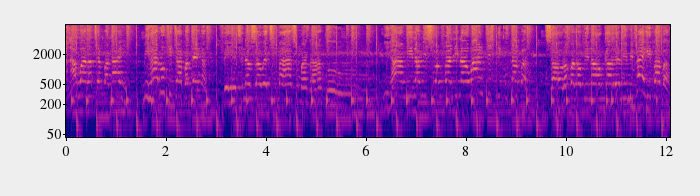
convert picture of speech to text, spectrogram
anao aratsy ampanahy miharokitapategna fehetsinao zao etsy mahazo mandranto ihamila misy oafalinao antsypikotaba zao rapanaovinaokarymi mifahyvaba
